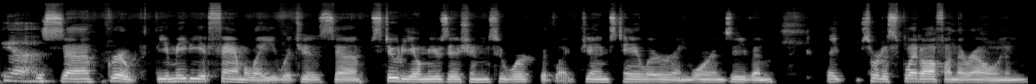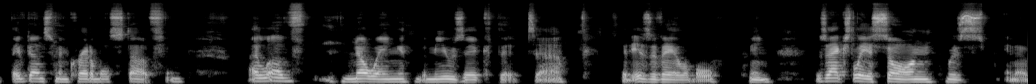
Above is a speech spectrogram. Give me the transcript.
Yeah. This uh, group, the Immediate Family, which is uh, studio musicians who work with like James Taylor and Warren Zevon, they sort of split off on their own, and they've done some incredible stuff. And I love knowing the music that uh, that is available. I mean, there's actually a song was in a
